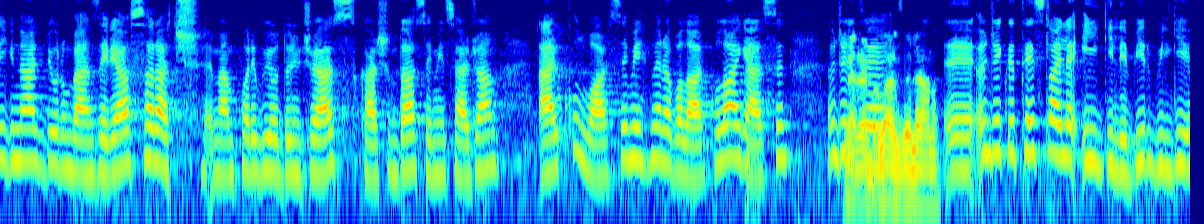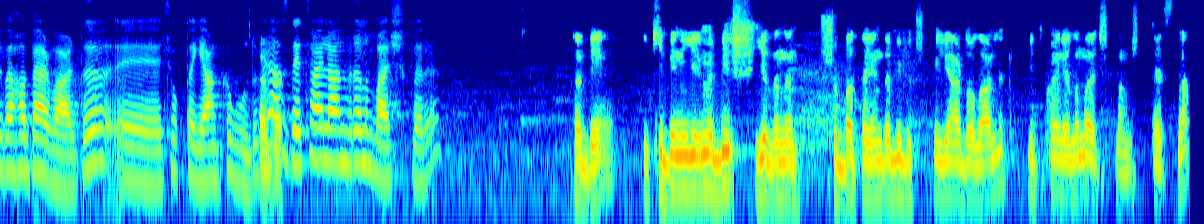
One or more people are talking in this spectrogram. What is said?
iyi günler diliyorum ben Zeliha Saraç. Hemen Paribu'ya döneceğiz. Karşımda Semih Sercan Erkul var. Semih merhabalar, kolay gelsin. Öncelikle, Merhabalar Zeliha Hanım. E, öncelikle Tesla ile ilgili bir bilgi ve haber vardı. E, çok da yankı buldu. Biraz evet. detaylandıralım başlıkları. Tabii. 2021 yılının Şubat ayında 1,5 milyar dolarlık Bitcoin alımı açıklamıştı Tesla.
